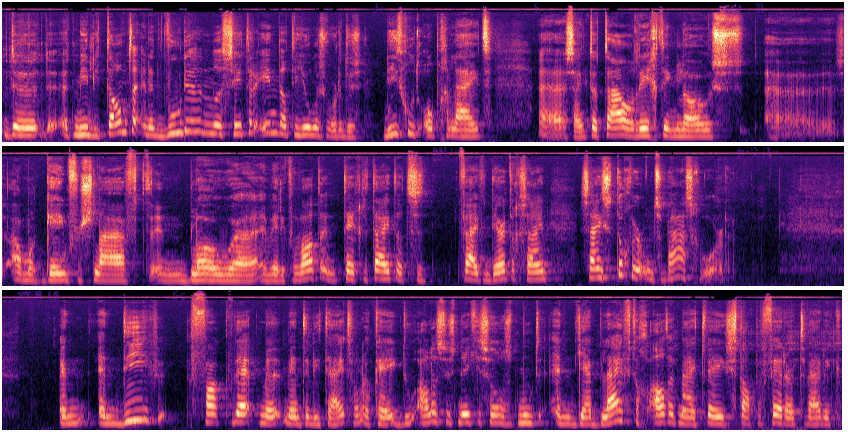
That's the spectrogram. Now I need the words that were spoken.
de, de, het militante en het woede zit erin dat die jongens worden dus niet goed opgeleid, uh, zijn totaal richtingloos, uh, allemaal gameverslaafd en blowen en weet ik veel wat. En tegen de tijd dat ze 35 zijn, zijn ze toch weer onze baas geworden. En, en die fuck that mentaliteit van oké, ik doe alles dus netjes zoals het moet en jij blijft toch altijd mij twee stappen verder terwijl ik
